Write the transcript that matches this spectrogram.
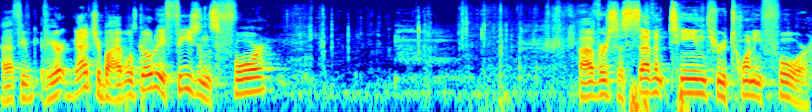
Uh, if, you've, if you've got your Bibles, go to Ephesians 4, uh, verses 17 through 24.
